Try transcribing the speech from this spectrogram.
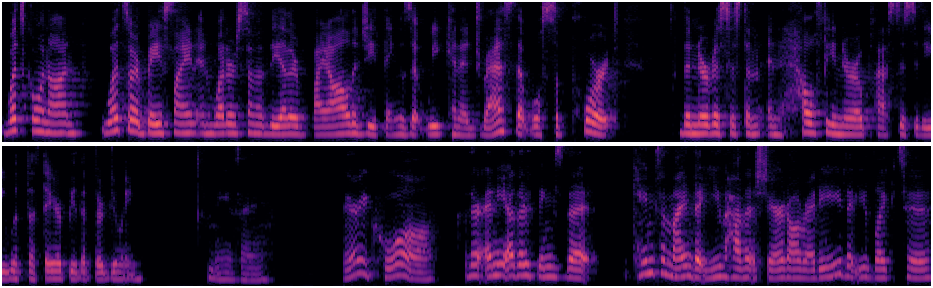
what's going on? What's our baseline? And what are some of the other biology things that we can address that will support the nervous system and healthy neuroplasticity with the therapy that they're doing? Amazing. Very cool. Are there any other things that came to mind that you haven't shared already that you'd like to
